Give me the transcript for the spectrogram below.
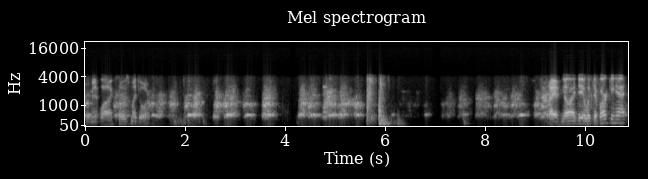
for a minute while I close my door. I have no idea what they're barking at.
